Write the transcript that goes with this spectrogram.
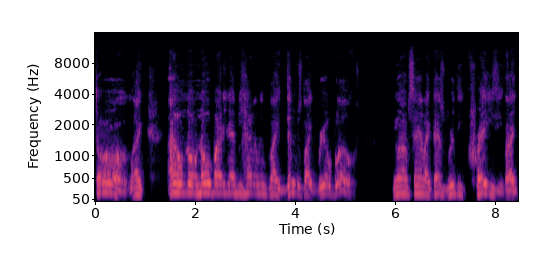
dog, like I don't know nobody that be handling like them is like real blows. You know what I'm saying? Like that's really crazy. Like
